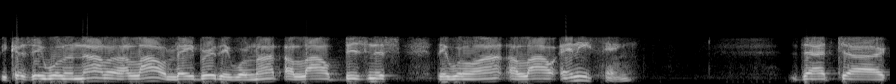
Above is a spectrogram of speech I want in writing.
because they will not allow labor, they will not allow business, they will not allow anything that uh,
